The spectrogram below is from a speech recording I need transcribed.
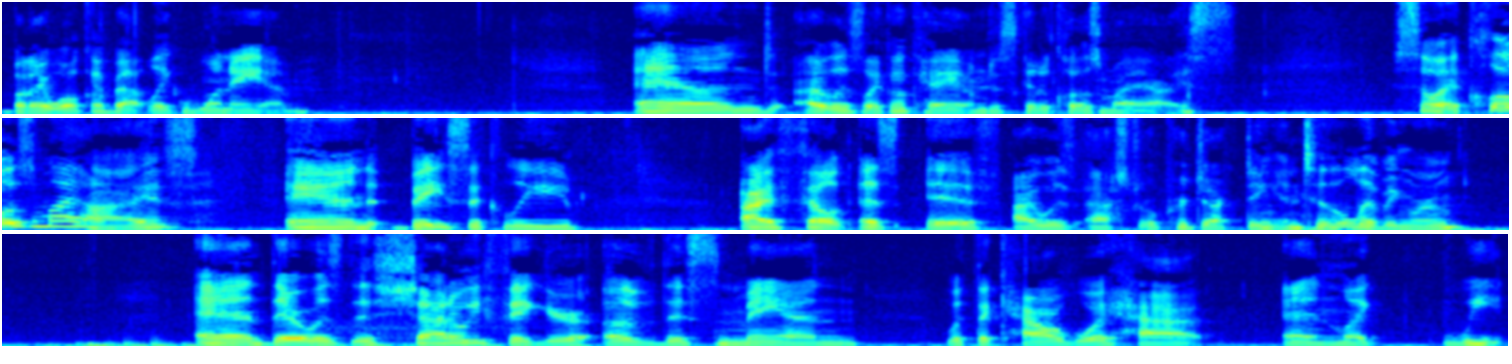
but I woke up at like 1 a.m. And I was like, okay, I'm just gonna close my eyes. So I closed my eyes, and basically, I felt as if I was astral projecting into the living room. And there was this shadowy figure of this man with a cowboy hat and like wheat,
